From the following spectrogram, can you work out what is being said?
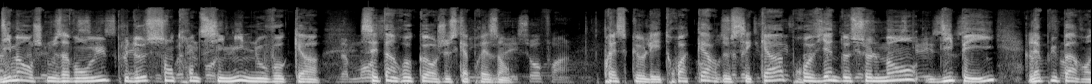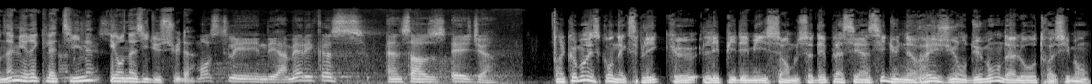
Dimanche, nous avons eu plus de 136 000 nouveaux cas. C'est un record jusqu'à présent. Presque les trois quarts de ces cas proviennent de seulement 10 pays, la plupart en Amérique latine et en Asie du Sud. Comment est-ce qu'on explique que l'épidémie semble se déplacer ainsi d'une région du monde à l'autre, Simon?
